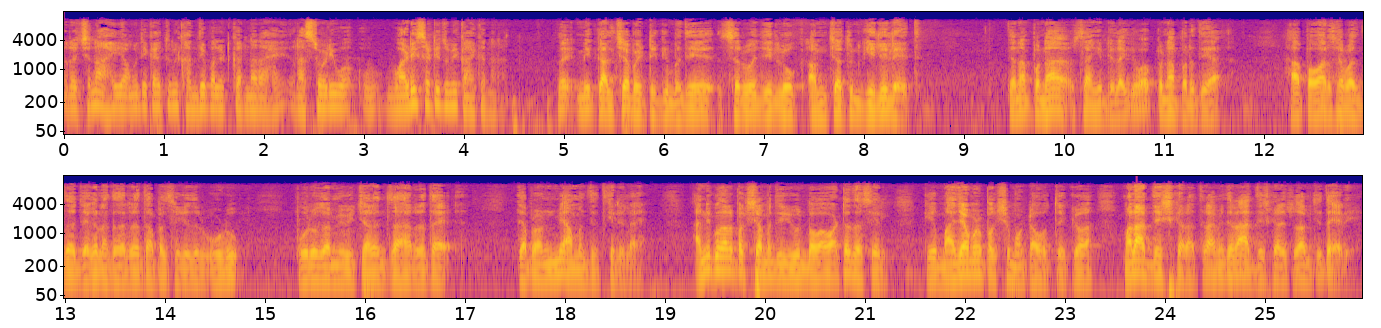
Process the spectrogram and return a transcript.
रचना आहे यामध्ये काय तुम्ही खांदेपालट करणार आहे? राष्ट्रवादी वा- वाढीसाठी तुम्ही काय करणार आहात? नाही मी कालच्या बैठकीमध्ये सर्व जे लोक आमच्यातून गेलेले आहेत त्यांना पुन्हा सांगितलेलं आहे की बाबा पुन्हा परत या. हा पवारसाहेबांचा जगन्नाथाचा रथ आपण सगळेजण ओढू. पुरोगामी विचारांचा हा रथ आहे. त्याप्रमाणे मी आमंत्रित केलेला आहे. आणि कोणाला पक्षामध्ये येऊन बाबा वाटत असेल की माझ्यामुळे पक्ष मोठा होतोय किंवा मला अध्यक्ष करा तर आम्ही त्याला अध्यक्ष करायची सुद्धा आमची तयारी आहे.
